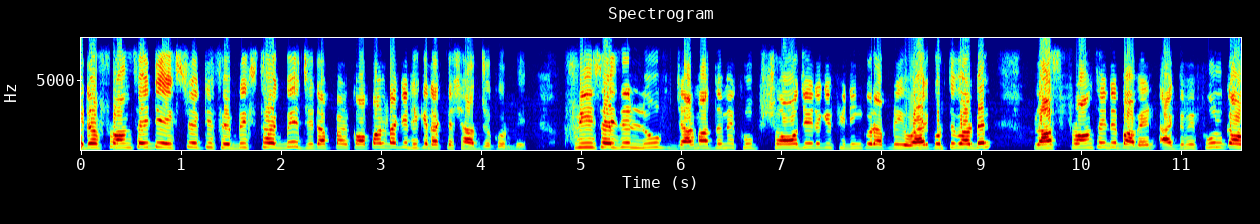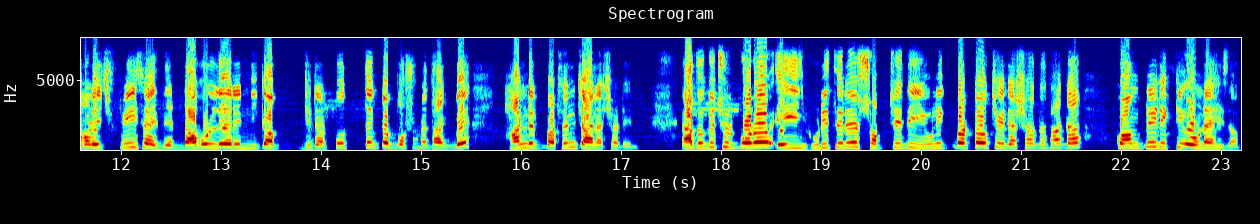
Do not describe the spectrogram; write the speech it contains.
এটার ফ্রন্ট সাইডে এক্সট্রা একটি ফেব্রিক্স থাকবে, যেটা আপনার কপালটাকে ঢেকে রাখতে সাহায্য করবে। ফ্রি সাইজের লুপ যার মাধ্যমে খুব সহজে এটাকে ফিটিং করে আপনি ওয়্যার করতে পারবেন। প্লাস ফ্রন্ট সাইডে পাবেন একদমই ফুল কাভারেজ ফ্রি সাইজের ডাবল লেয়ারের নিকাপ যেটার প্রত্যেকটা পোর্শনে থাকবে হান্ড্রেড পার্সেন্ট চায়না শার্টেন এত কিছুর পরেও এই হুডিসের সবচেয়ে ইউনিক পার্টটা হচ্ছে এটার সাথে থাকা কমপ্লিট একটি ওড়না হিজাব।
